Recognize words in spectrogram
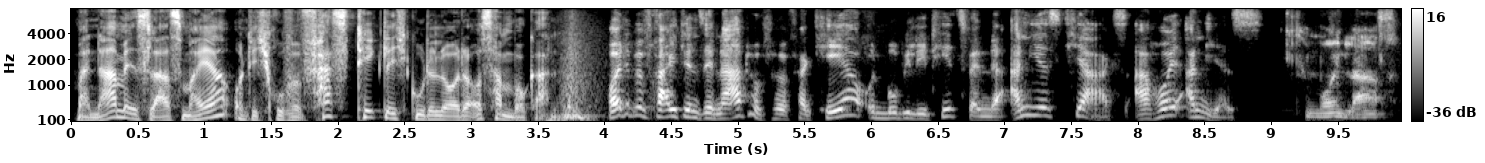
Mein Name ist Lars Meier und ich rufe fast täglich gute Leute aus Hamburg an. Heute befrage ich den Senator für Verkehr und Mobilitätswende, Agnes Tjax. Ahoi, Agnes. Moin, Lars.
